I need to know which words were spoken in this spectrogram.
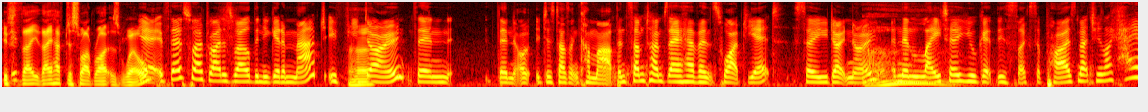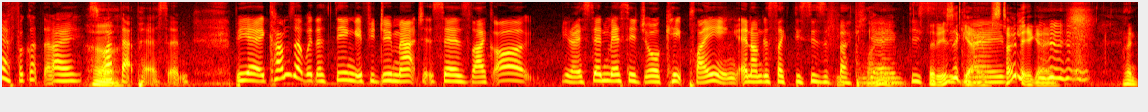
if, If- they they have to swipe right as well. Yeah, if they've swiped right as well, then you get a match. If you Uh-huh. don't, then then it just doesn't come up. And sometimes they haven't swiped yet, so you don't know. And then later you'll get this like surprise match. And you're like, hey, I forgot that I swiped that person. But yeah, it comes up with a thing. If you do match, it says like, oh. You know, send message or keep playing, and I'm just like, this is a fucking game. This It is a game. It's totally a game. And,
